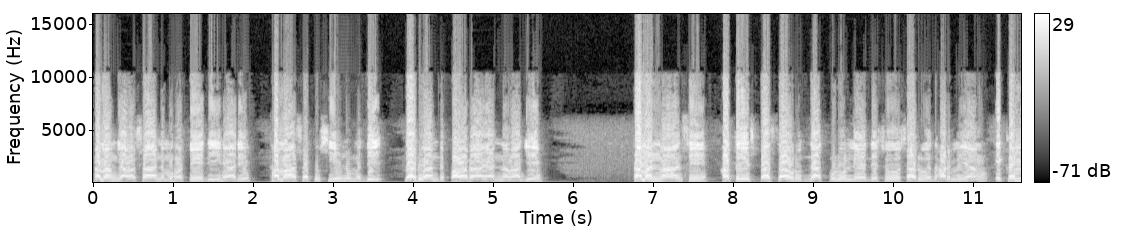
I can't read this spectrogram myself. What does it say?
තමන්ගේ අවසාන මොහොතේදී හරි තමා සතු සියලුම දේ දරුවන්ට පවරා යනවා වගේ තමන් වහන්සේ 45 අවුරුද්දක් මුළුල්ලේ දසෝ සරුව ධර්මයන් එකම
